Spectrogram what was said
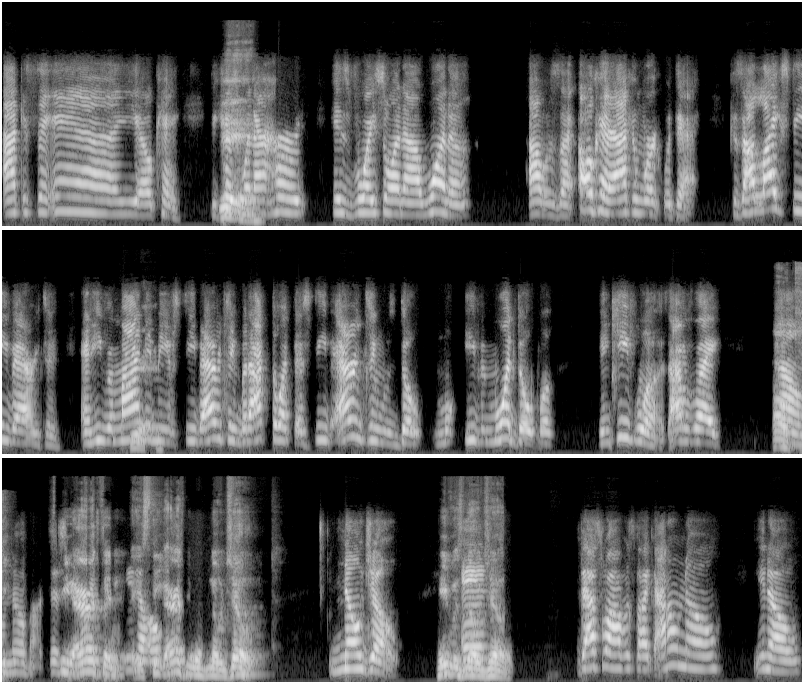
I could say, eh, yeah, okay. Because yeah. when I heard his voice on I Want Her, I was like, okay, I can work with that. Because I like Steve Arrington, and he reminded yeah. me of Steve Arrington, but I thought that Steve Arrington was dope, even more doper than Keith was. I was like, oh, I don't Keith, know about this. Steve Arrington, you know? Steve Arrington was no joke. No joke. He was and no joke that's why I was like, I don't know, you know,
